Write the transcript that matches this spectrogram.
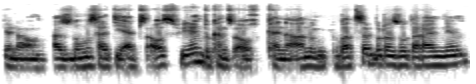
Genau. Also du musst halt die Apps auswählen. Du kannst auch, keine Ahnung, WhatsApp oder so da reinnehmen.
